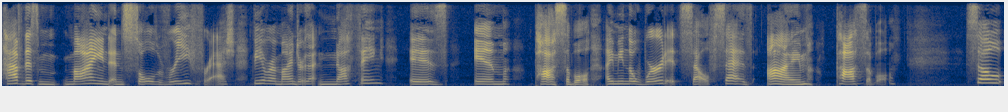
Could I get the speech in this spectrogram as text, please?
have this mind and soul refresh, be a reminder that nothing is impossible possible. I mean, the word itself says, I'm possible. So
